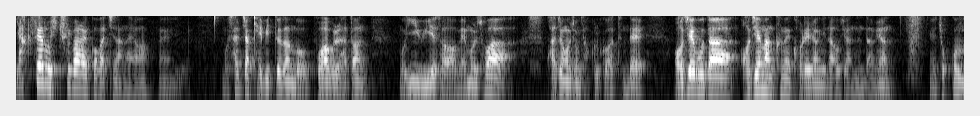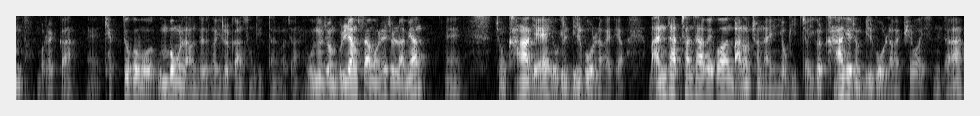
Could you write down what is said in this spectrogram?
약세로 출발할 것 같진 않아요. 예. 뭐 살짝 갭이 뜨던 뭐 보합을 하던 뭐 이 위에서 매물 소화 과정을 좀 겪을 것 같은데 어제보다 어제만큼의 거래량이 나오지 않는다면 예, 조금 뭐랄까 예, 갭 뜨고 뭐 음봉으로 나온다든가 이럴 가능성도 있다는 거죠. 오늘 좀 물량 싸움을 해주려면 예, 좀 강하게 여기를 밀고 올라가야 돼요. 14,400원, 15,000 라인 여기 있죠. 이걸 강하게 좀 밀고 올라갈 필요가 있습니다.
